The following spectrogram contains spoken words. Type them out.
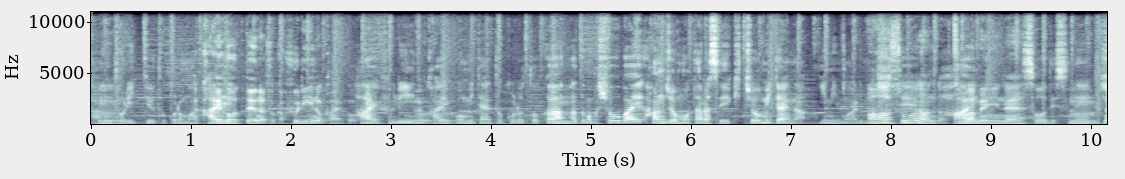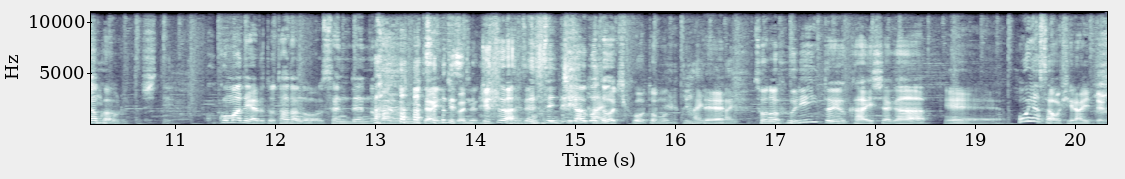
あの鳥っていうところもあって、解放っていうのはそうかフリーの解放はいフリーの解放みたいなところとか、うんうん、あとなんか商売繁盛をもたらす駅長みたいな意味もありまし。てあそうなんだ、ツバメにね。そうですね、シンボルとして。ここまでやるとただの宣伝の番組みたいに聞こえて、ね、実は全然違うことを聞こうと思っていて、はい。はい。はい、そのフリーという会社が、えー、本屋さんを開いてる、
